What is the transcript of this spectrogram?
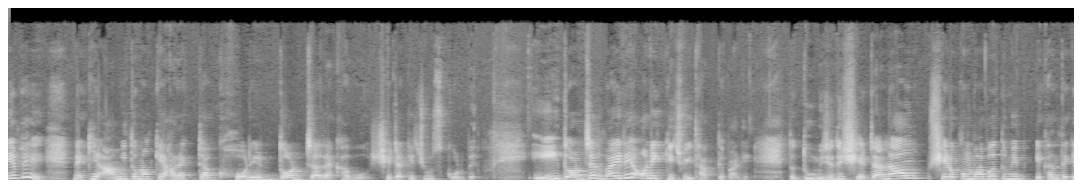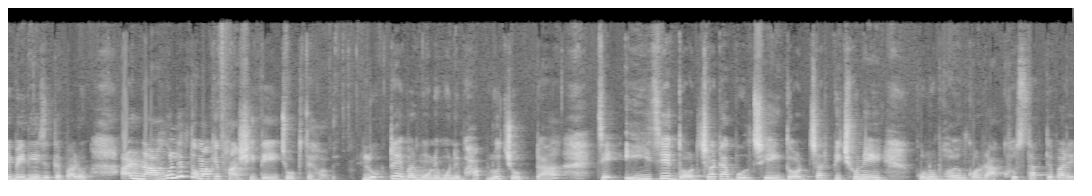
নেবে নাকি আমি তোমাকে আর একটা ঘরের দরজা দেখাবো, সেটাকে চুজ করবে? এই দরজার বাইরে অনেক কিছুই থাকতে পারে। তো তুমি যদি সেটা নাও, সেরকমভাবেও তুমি এখান থেকে বেরিয়ে যেতে পারো। আর না হলে তোমাকে ফাঁসিতেই চড়তে হবে। লোকটা এবার মনে মনে ভাবলো, চোরটা, যে এই যে দরজাটা বলছে, এই দরজার পিছনে কোনো ভয়ঙ্কর রাক্ষস থাকতে পারে?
